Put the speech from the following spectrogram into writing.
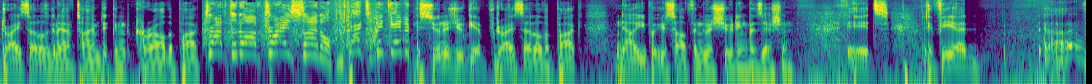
Draisaitl's going to have time to corral the puck. Dropped it off. Back to McDavid. As soon as you give Draisaitl the puck, now you put yourself into a shooting position. It's if he had uh,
